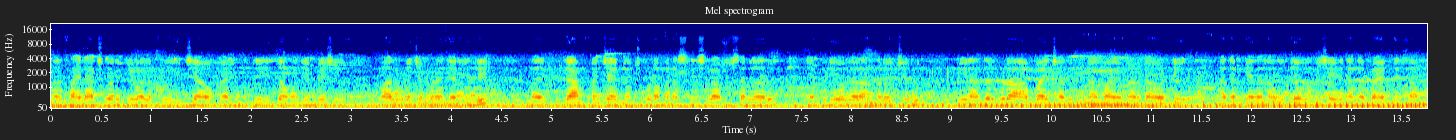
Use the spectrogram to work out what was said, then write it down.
మరి ఫైవ్ ల్యాక్స్ వరకు వాళ్ళకు ఇచ్చే అవకాశం ఉంది ఇద్దామని చెప్పేసి వాళ్ళు కూడా చెప్పడం జరిగింది. మరి గ్రామ పంచాయతీ నుంచి కూడా మన స్పెషల్ ఆఫీసర్ గారు ఎంపీడీఓ గారు అందరూ వచ్చారు. వీళ్ళందరూ కూడా ఆ అబ్బాయి చదువుకున్న అబ్బాయి ఉన్నారు కాబట్టి అతనికి ఏదైనా ఉద్యోగం ఇచ్చే విధంగా ప్రయత్నిస్తాము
